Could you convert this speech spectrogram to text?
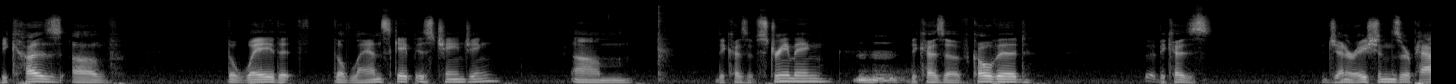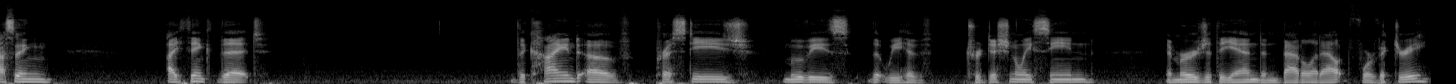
because of the way that the landscape is changing um, because of streaming, mm-hmm. because of COVID, because generations are passing. I think that the kind of prestige movies that we have traditionally seen emerge at the end and battle it out for victory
